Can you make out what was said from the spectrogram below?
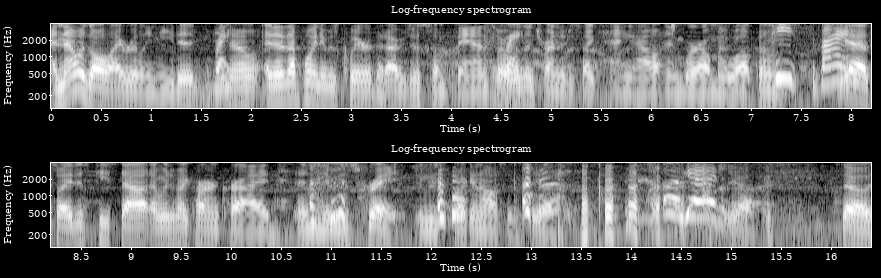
and that was all I really needed, you Right. know. And at that point, it was clear that I was just some fan, so I wasn't trying to just like hang out and wear out my welcome. Peace, bye. Yeah, so I just pieced out. I went to my car and cried, and it was great. It was fucking awesome. Yeah, Oh God. yeah. So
